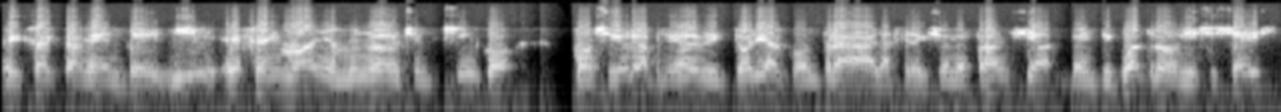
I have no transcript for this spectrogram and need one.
Exactamente. Y ese mismo año, en 1985, consiguió la primera victoria contra la selección de Francia, 24-16.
